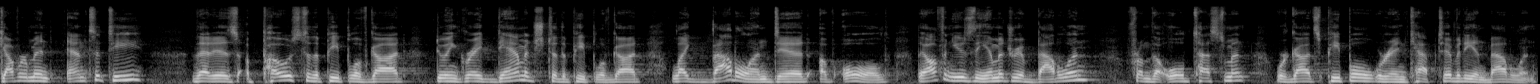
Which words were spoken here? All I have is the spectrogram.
government entity that is opposed to the people of God, doing great damage to the people of God, like Babylon did of old. They often use the imagery of Babylon from the Old Testament where God's people were in captivity in Babylon.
